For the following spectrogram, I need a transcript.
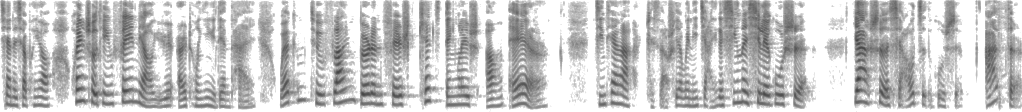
亲爱的小朋友，欢迎收听飞鸟鱼儿童英语电台。Welcome to Flying Bird and Fish Kids English on Air。今天啊，这次老师要为你讲一个新的系列故事——亚瑟小子的故事。Arthur。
